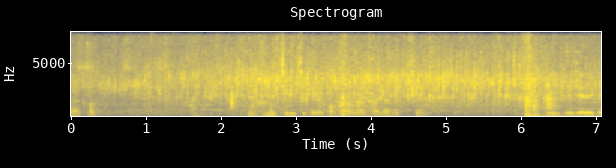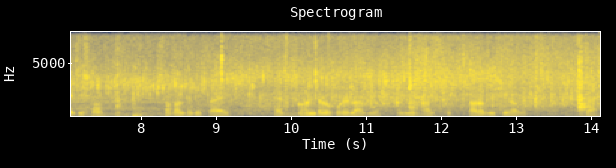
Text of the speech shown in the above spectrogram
দেখো। এখানে চিলি চিকেনের পকোড়াগুলো ভাজা হচ্ছে। এই ভেজে রেখেছি সব। সকাল থেকে প্রায় এক ঘণ্টার উপরে লাগল এগুলো ভাজতে। তারও বেশি হবে। প্রায়।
